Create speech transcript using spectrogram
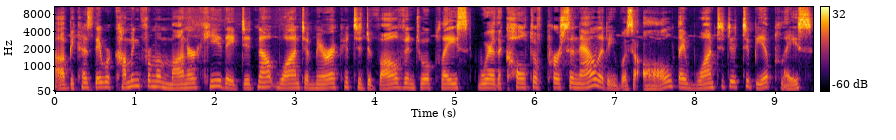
uh, because they were coming from a monarchy. They did not want America to devolve into a place where the cult of personality was all. They wanted it to be a place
